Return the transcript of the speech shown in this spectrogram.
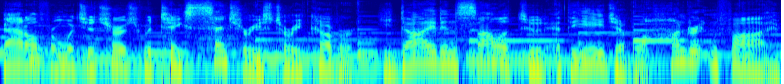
battle from which the church would take centuries to recover. He died in solitude at the age of 105.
